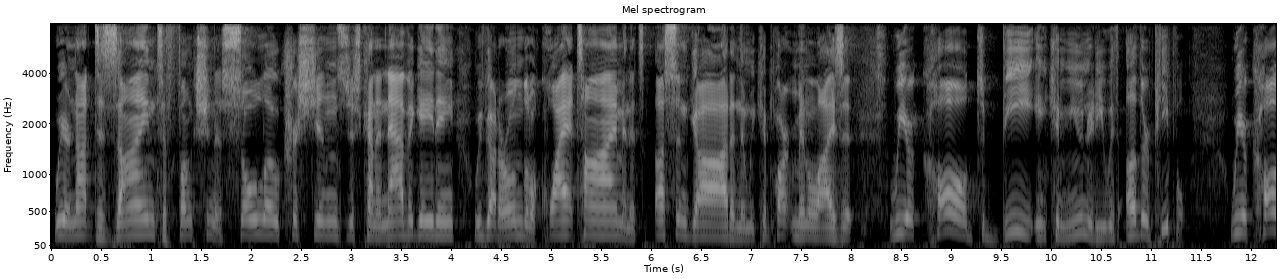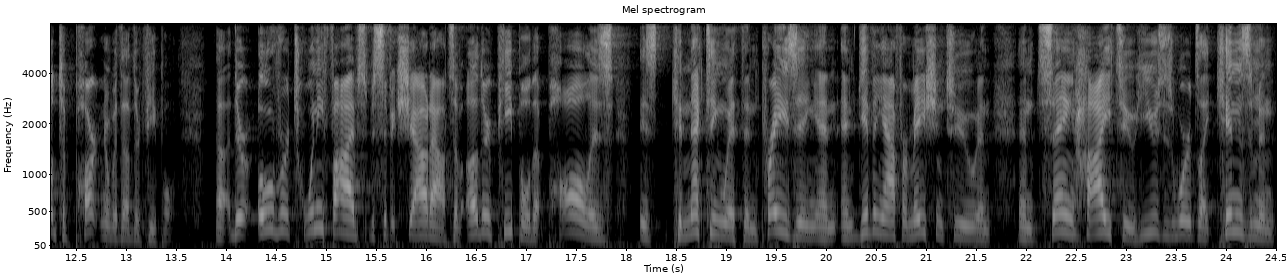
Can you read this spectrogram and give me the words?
We are not designed to function as solo Christians, just kind of navigating. We've got our own little quiet time, and it's us and God, and then we compartmentalize it. We are called to be in community with other people. We are called to partner with other people. Uh, there are over 25 specific shout outs of other people that Paul is, is connecting with and praising and, and giving affirmation to and, and saying hi to. He uses words like kinsmen.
